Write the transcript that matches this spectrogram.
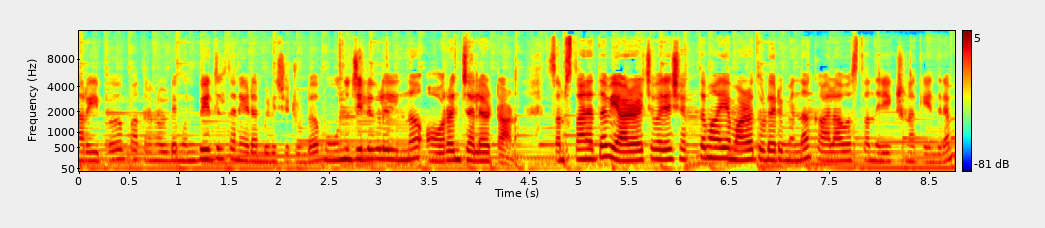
അറിയിപ്പ് പത്രങ്ങളുടെ മുൻപേജിൽ തന്നെ ഇടം പിടിച്ചിട്ടുണ്ട്. മൂന്ന് ജില്ലകളിൽ നിന്ന് ഓറഞ്ച് അലേർട്ടാണ്. സംസ്ഥാനത്ത് വ്യാഴാഴ്ച വരെ ശക്തമായ മഴ തുടരുമെന്ന് കാലാവസ്ഥാ നിരീക്ഷണ കേന്ദ്രം.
